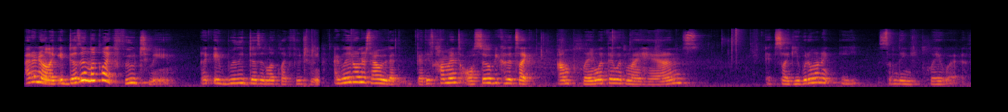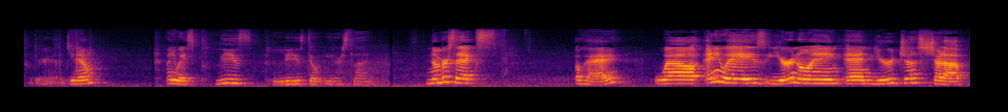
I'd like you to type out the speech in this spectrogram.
I don't know, like it doesn't look like food to me. Like it really doesn't look like food to me. I really don't understand why we get, get these comments also because it's like I'm playing with it with my hands, it's like you wouldn't want to eat something you play with with your hands, you know? But anyways, please, please don't eat our slime. Number six, Okay. Well, anyways, you're annoying and you're just shut up.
